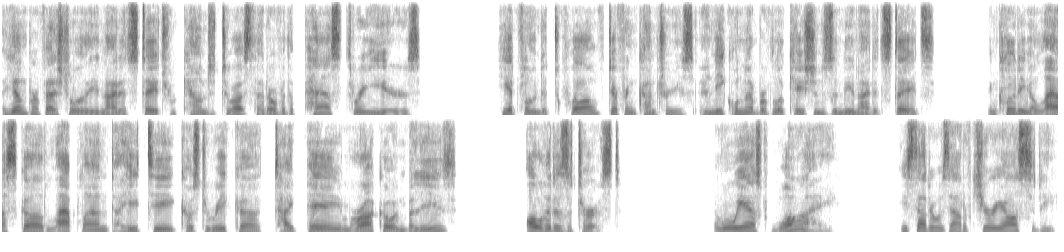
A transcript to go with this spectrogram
A young professional in the United States recounted to us that over the past three years, he had flown to 12 different countries in an equal number of locations in the United States, including Alaska, Lapland, Tahiti, Costa Rica, Taipei, Morocco, and Belize, all of it as a tourist. And when we asked why, he said it was out of curiosity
